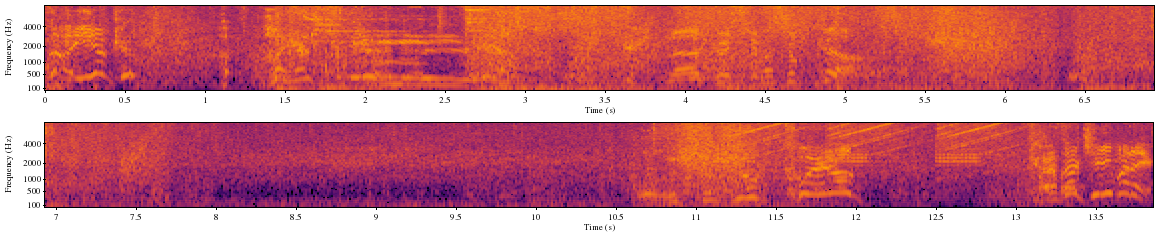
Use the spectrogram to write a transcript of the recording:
最悪。は早すぎる。楽しましょっか音速を超えろ！風切りバネ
